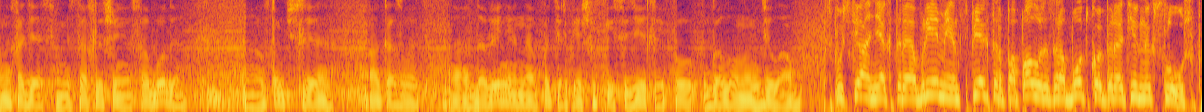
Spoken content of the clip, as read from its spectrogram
находясь в местах лишения свободы, э, в том числе оказывают давление на потерпевших и свидетелей по уголовным делам. Спустя некоторое время инспектор попал в разработку оперативных служб.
